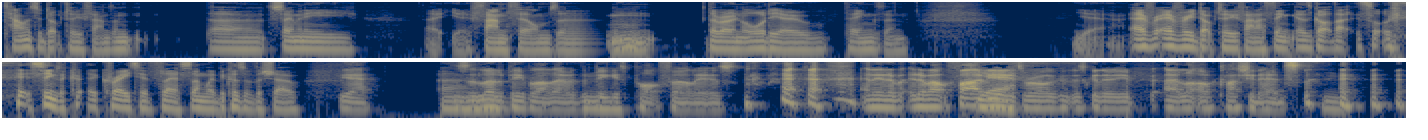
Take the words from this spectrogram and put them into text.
talented Doctor Who fans and uh, so many uh, you know fan films and, mm. their own audio things and yeah, every every Doctor Who fan I think has got that sort of. It seems a, a creative flair somewhere because of the show. Yeah, there's um, a lot of people out there with the mm. biggest portfolios, and in, in about five yeah. years, all, there's going to be a lot of clashing heads. mm.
